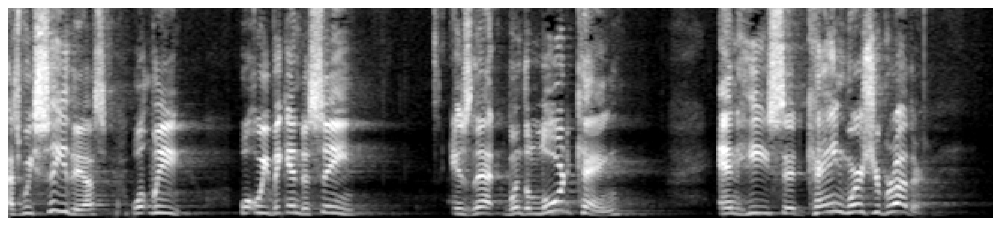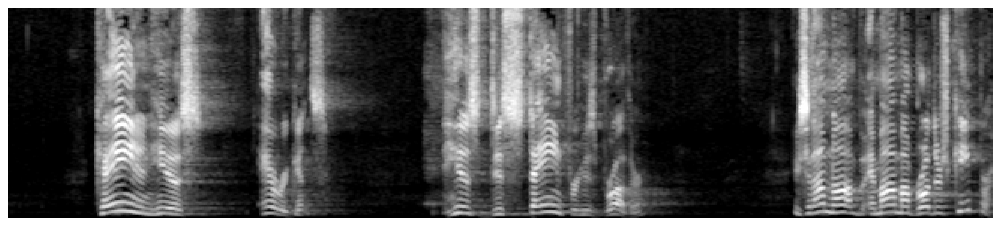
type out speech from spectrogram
As we see this, what we, what we begin to see is that when the Lord came and he said, Cain, where's your brother? Cain, in his arrogance, his disdain for his brother, he said, I'm not, am I my brother's keeper?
